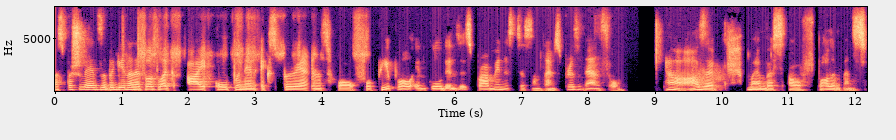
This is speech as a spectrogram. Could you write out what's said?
especially at the beginning it was like eye-opening experience for for people including this prime minister sometimes presidents or uh, other members of parliaments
